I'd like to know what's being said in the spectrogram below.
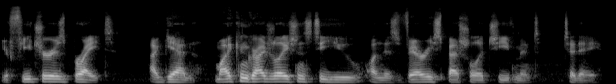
Your future is bright. Again, my congratulations to you on this very special achievement today.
